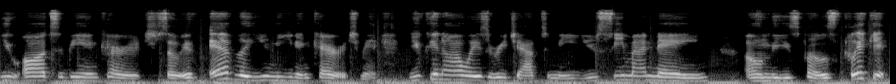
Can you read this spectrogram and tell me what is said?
you all to be encouraged. So if ever you need encouragement, you can always reach out to me. You see my name on these posts. Click it,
